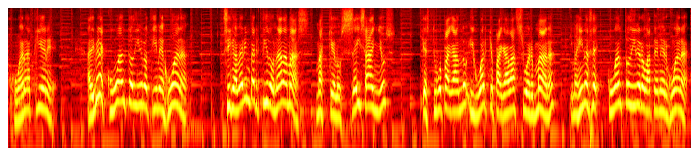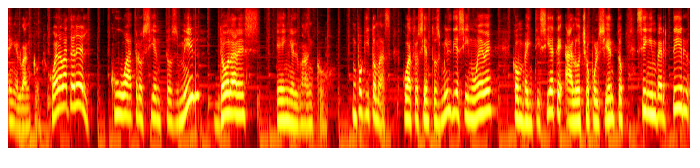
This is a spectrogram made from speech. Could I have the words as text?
Juana tiene, adivina cuánto dinero tiene Juana sin haber invertido nada más, más que los seis años que estuvo pagando, igual que pagaba su hermana. Imagínense cuánto dinero va a tener Juana en el banco. Juana va a tener 400 mil dólares en el banco. Un poquito más, 400 mil 19 con 27 al 8%, sin invertir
